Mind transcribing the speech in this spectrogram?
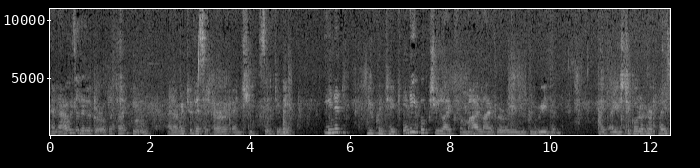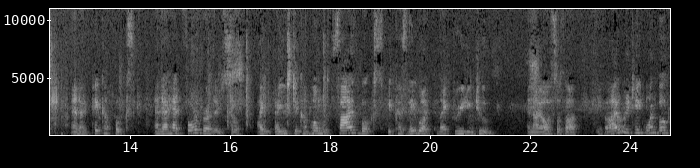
and I was a little girl just like you, and I went to visit her, and she said to me, Enid, you can take any books you like from my library and you can read them. I, I used to go to her place and I'd pick up books. And I had four brothers, so I, I used to come home with five books because they liked reading too. And I also thought, if I only take one book,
